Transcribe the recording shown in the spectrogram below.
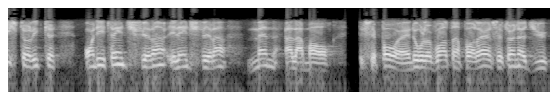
historique, on est indifférent et l'indifférent mène à la mort. C'est pas un au revoir temporaire, c'est un adieu.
